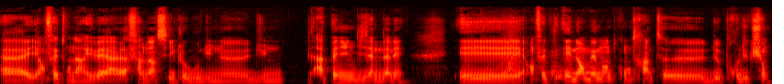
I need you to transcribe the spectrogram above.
et en fait, on arrivait à la fin d'un cycle au bout d'une à peine une dizaine d'années et en fait énormément de contraintes euh, de production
